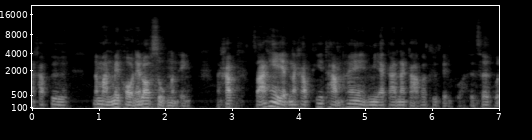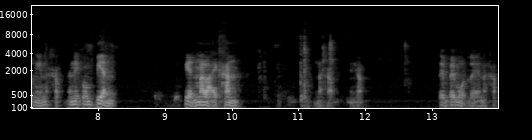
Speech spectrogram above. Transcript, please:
นะครับ คือน้ำมันไม่พอในรอบสูงนั่นเอง นะครับสาเหตุนะครับที่ทำให้มีอาการดังกาวก็คือเป็นตัวเซ็นเซอร์ตัวนี้นะครับ อันนี้ผมเปลี่ยนเปลี่ยนมาหลายคันนะครับนี่ครับ เต็มไปหมดเลยนะครับ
